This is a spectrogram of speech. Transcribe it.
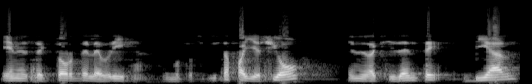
en el sector de Lebrija. El motociclista falleció en el accidente vial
